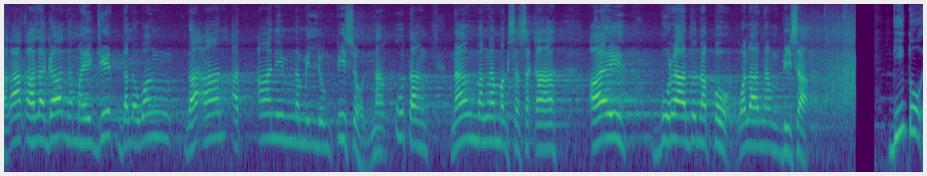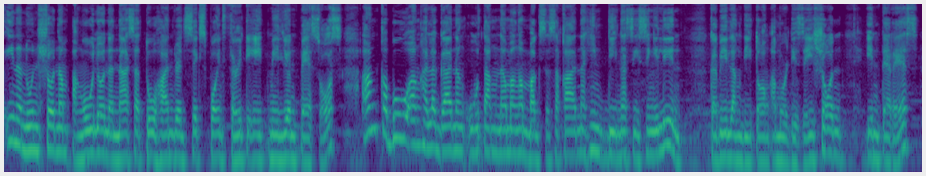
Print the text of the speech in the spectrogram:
nakakahalaga ng mahigit 206 na milyong piso ng utang ng mga magsasaka ay burado na po, wala ng bisa. Dito inanunsyo ng Pangulo na nasa 206.38 million pesos ang kabuuang halaga ng utang ng mga magsasaka na hindi nasisingilin. Kabilang dito ang amortization, interest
